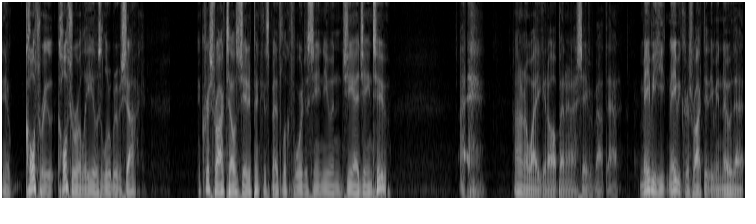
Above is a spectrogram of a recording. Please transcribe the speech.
you know, culturally, culturally, it was a little bit of a shock. And Chris Rock tells Jada Pinkett Smith, "Look forward to seeing you in GI Jane 2." I, I don't know why you get all bent out of shape about that. Maybe he, maybe Chris Rock didn't even know that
